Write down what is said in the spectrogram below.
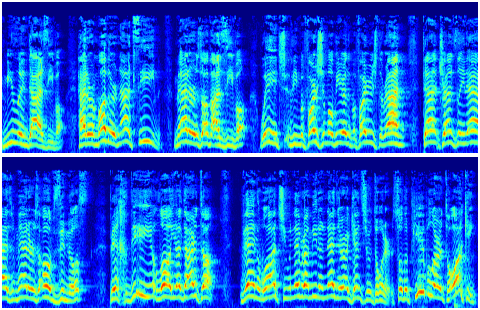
milin da aziva. Had her mother not seen matters of aziva, which the Mefarshim over here, the Mefarish, the Ran, translate as matters of zinos, Bechdi lo yadarta. Then what? She would never meet a neder against her daughter. So the people are talking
